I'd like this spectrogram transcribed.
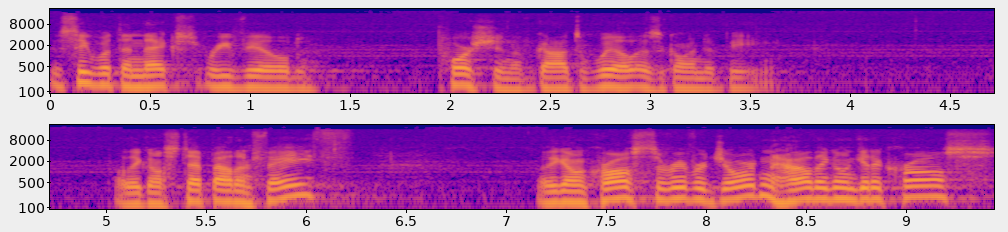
to see what the next revealed portion of God's will is going to be. Are they going to step out in faith? Are they going to cross the River Jordan? How are they going to get across?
